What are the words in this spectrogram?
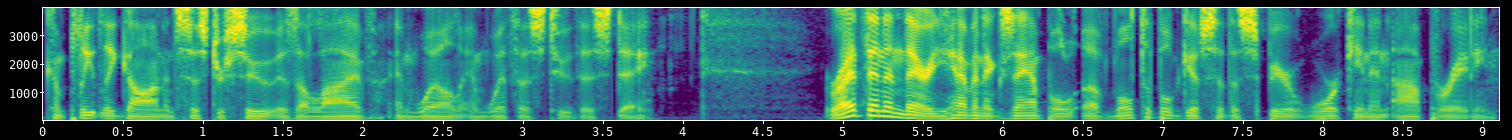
Completely gone and Sister Sue is alive and well and with us to this day. Right then and there, you have an example of multiple gifts of the Spirit working and operating.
